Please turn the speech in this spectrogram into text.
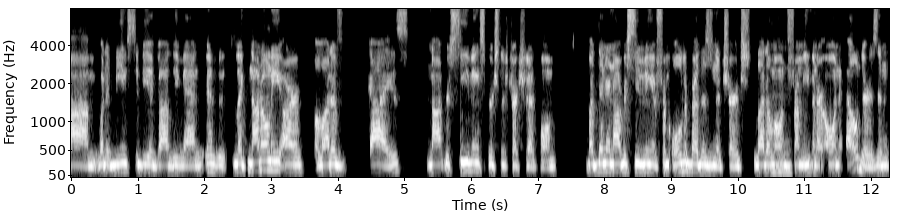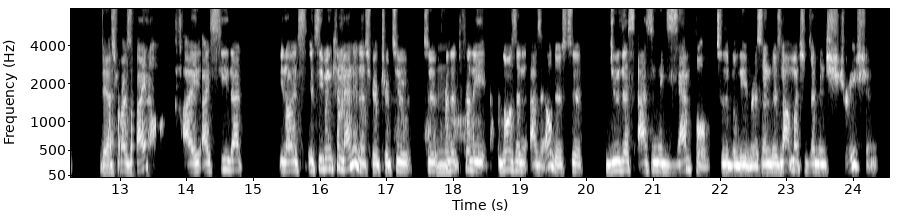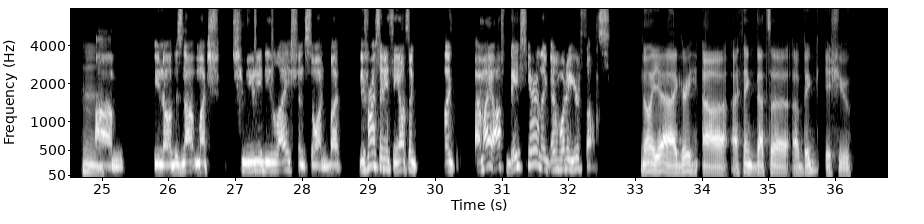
um, what it means to be a godly man. Like not only are a lot of guys not receiving spiritual instruction at home, but then they're not receiving it from older brothers in the church, let alone Mhm. from even our own elders. And Yeah. as far as I know, I, I see that you know it's it's even commanded in scripture to to for Mm. the for the those in, as elders to do this as an example to the believers. And there's not much demonstration Hmm. um, you know, there's not much community life and so on. But before I say anything else, like, like, am I off base here? Like, and what are your thoughts? No, yeah, I agree. Uh, I think that's a, a big issue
